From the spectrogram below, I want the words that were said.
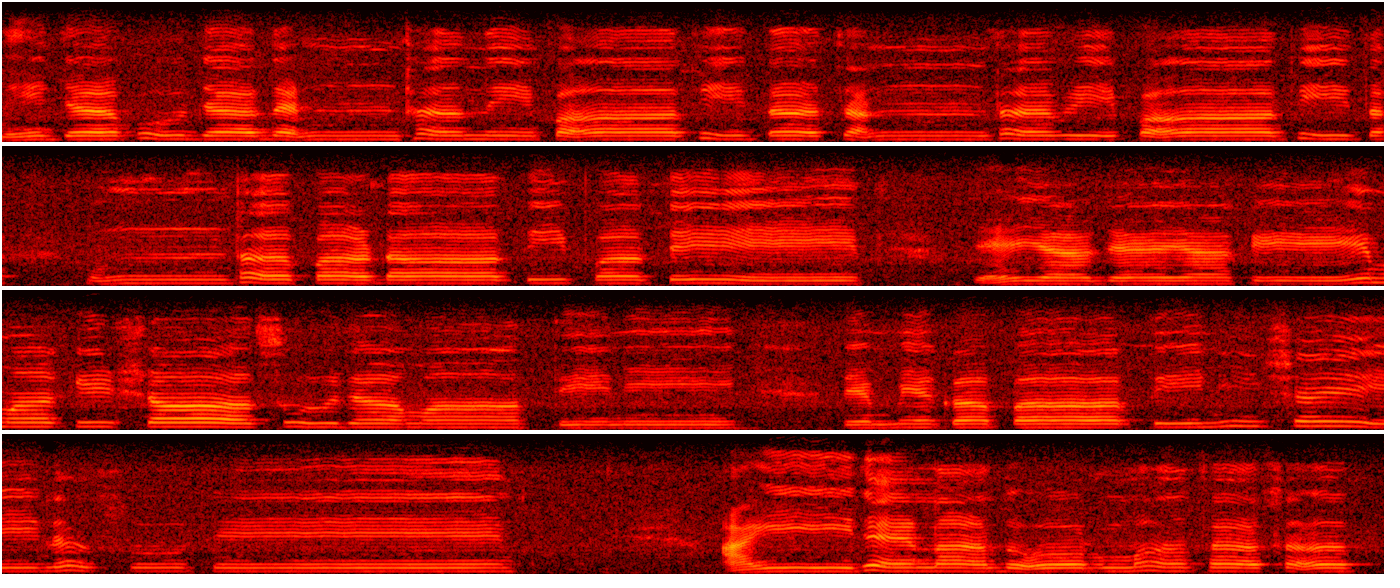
निजभुजदण्डनिपातितचण्डविपातित कुण्ठपडा മഹിഷാസുരമാർത്തിനി രമ്യകപാർത്തിനി ശൈലസുതേ ഐരണദോർമഥ ശത്രുവധോധിത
